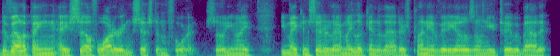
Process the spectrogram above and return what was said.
developing a self-watering system for it. So you may you may consider that, may look into that. There's plenty of videos on YouTube about it.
